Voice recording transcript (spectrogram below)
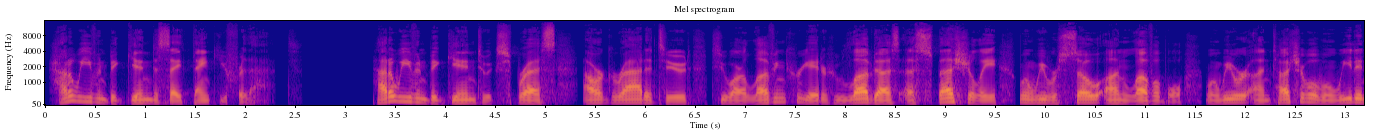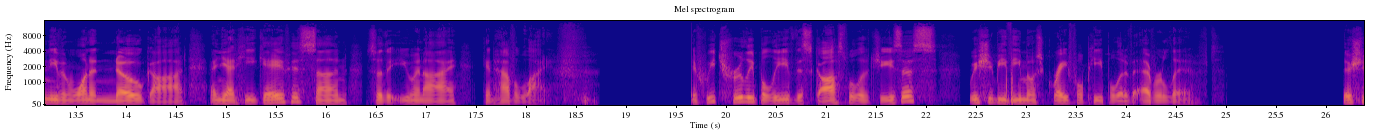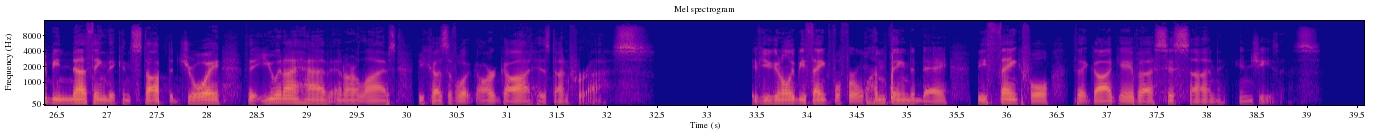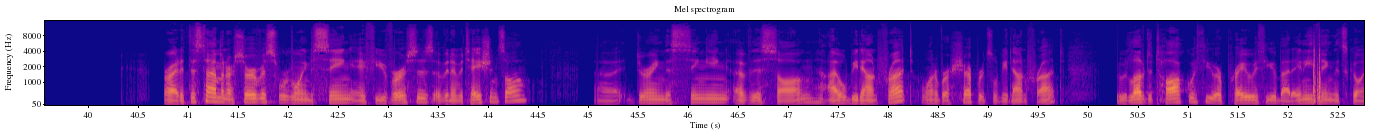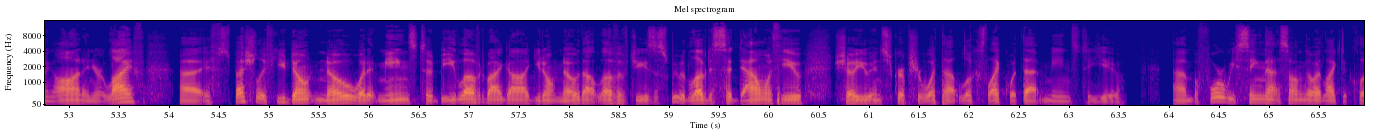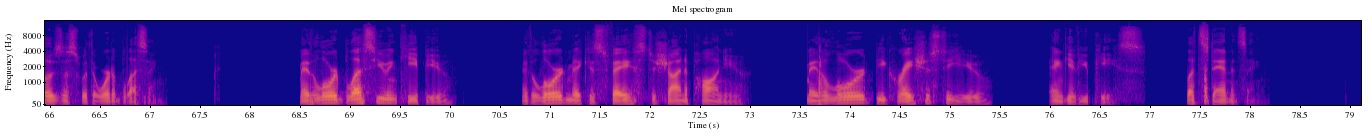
How do we even begin to say thank you for that? How do we even begin to express our gratitude to our loving Creator who loved us, especially when we were so unlovable, when we were untouchable, when we didn't even want to know God, and yet He gave His Son so that you and I can have life? If we truly believe this gospel of Jesus, we should be the most grateful people that have ever lived. There should be nothing that can stop the joy that you and I have in our lives because of what our God has done for us. If you can only be thankful for one thing today, be thankful that God gave us his son in Jesus. All right, at this time in our service, we're going to sing a few verses of an invitation song. Uh, during the singing of this song, I will be down front. One of our shepherds will be down front. We would love to talk with you or pray with you about anything that's going on in your life, uh, if, especially if you don't know what it means to be loved by God, you don't know that love of Jesus. We would love to sit down with you, show you in Scripture what that looks like, what that means to you. Um, before we sing that song, though, I'd like to close this with a word of blessing. May the Lord bless you and keep you. May the Lord make his face to shine upon you. May the Lord be gracious to you and give you peace. Let's stand and sing.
